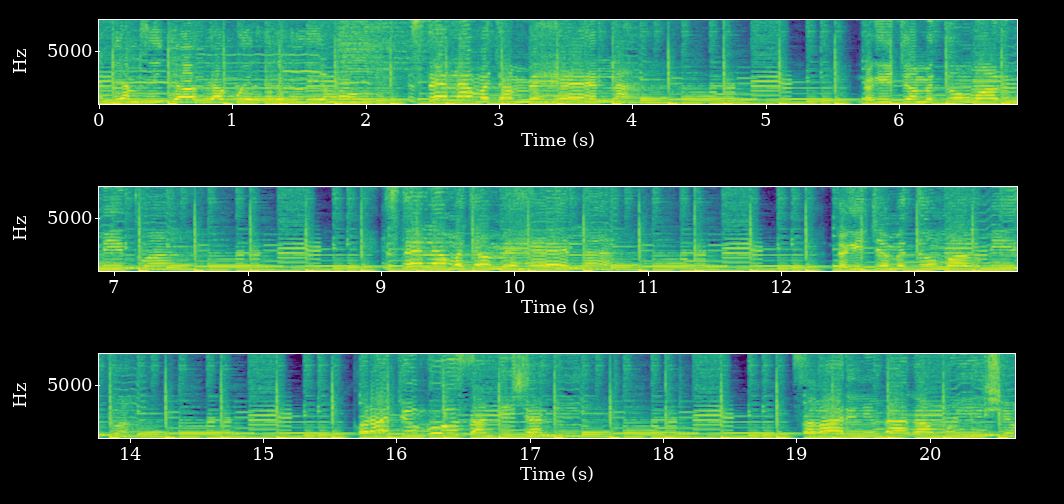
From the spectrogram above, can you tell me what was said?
aniyamsijabyakwerikilekilimo selama jambehela ngakijame tumwakimitwa selama jambehela ngakijame tumwakimitwa korachungusa ndishani sabari nimbaga mwisho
